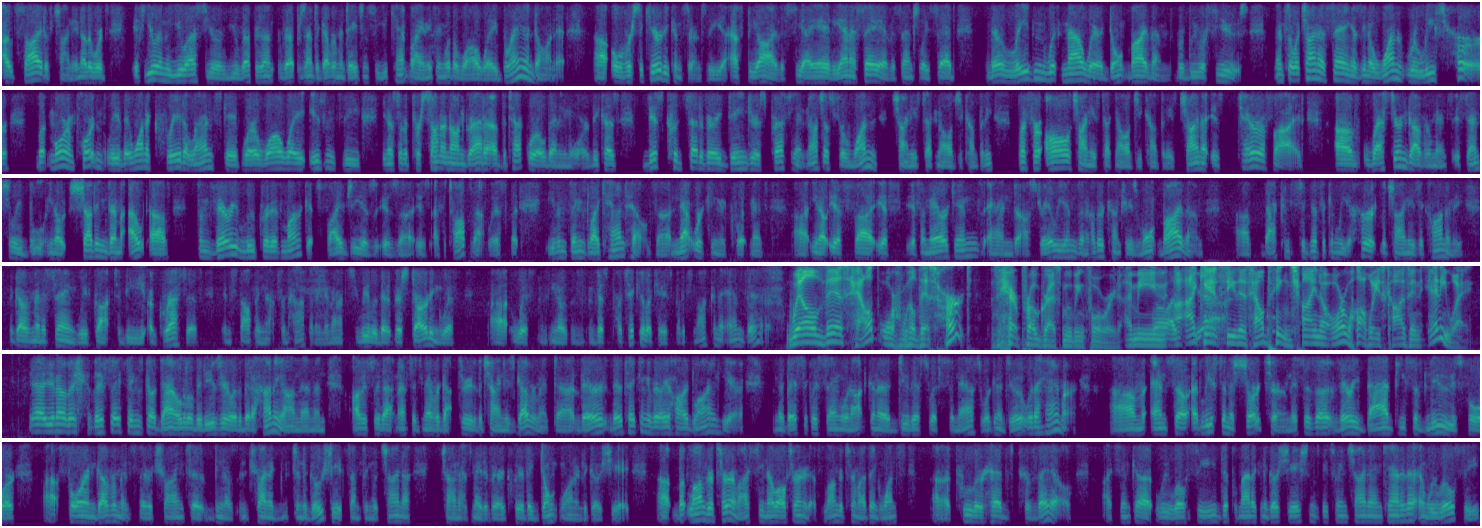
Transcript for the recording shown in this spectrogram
outside of China. In other words, if you're in the U.S., you you represent represent a government agency, you can't buy anything with a Huawei brand on it. Uh, over security concerns, the FBI, the CIA, the NSA have essentially said they're laden with malware. Don't buy them. We refuse. And so what China is saying is, you know, one, release her, but more importantly, they want to create a landscape where Huawei isn't the, you know, sort of persona non grata of the tech world anymore, because this could set a very dangerous precedent, not just for one Chinese technology company, but for all Chinese technology companies. China is terrified of Western governments essentially, you know, shutting them out of some very lucrative markets. 5G is is uh, is at the top of that list, but even things like handhelds, uh, networking equipment. Uh, you know, if uh, if if Americans and Australians and other countries won't buy them, uh, that can significantly hurt the Chinese economy. The government is saying we've got to be aggressive in stopping that from happening, and that's really they're, they're starting with uh, with you know this particular case, but it's not going to end there. Will this help or will this hurt? Their progress moving forward. I mean, well, I, I, can't see this helping China or Huawei's cause in any way. Yeah, you know they they say things go down a little bit easier with a bit of honey on them, and obviously that message never got through to the Chinese government. Uh, they're they're taking a very hard line here, and they're basically saying we're not going to do this with finesse. We're going to do it with a hammer. Um, and so, at least in the short term, this is a very bad piece of news for uh, foreign governments that are trying to, you know, trying to, to negotiate something with China. China has made it very clear they don't want to negotiate. Uh, but longer term, I see no alternative. Longer term, I think once uh, cooler heads prevail, I think uh, we will see diplomatic negotiations between China and Canada, and we will see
